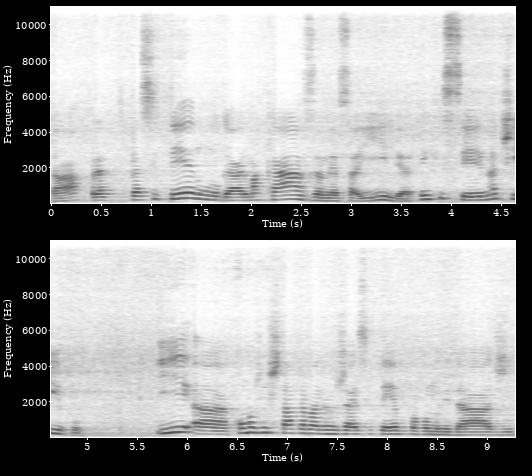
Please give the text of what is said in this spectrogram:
Tá? Para se ter um lugar, uma casa nessa ilha, tem que ser nativo. E ah, como a gente está trabalhando já esse tempo com a comunidade,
